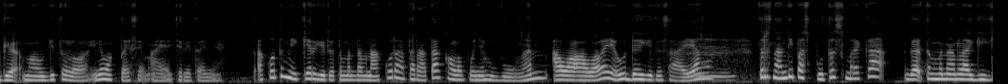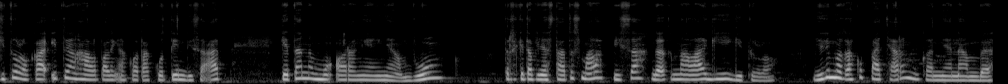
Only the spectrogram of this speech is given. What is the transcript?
gak mau gitu loh. Ini waktu SMA ya ceritanya. Aku tuh mikir gitu teman-teman aku rata-rata kalau punya hubungan awal-awalnya ya udah gitu sayang. Hmm. terus nanti pas putus mereka nggak temenan lagi gitu loh kak. Itu yang hal paling aku takutin di saat kita nemu orang yang nyambung terus kita punya status malah pisah nggak kenal lagi gitu loh jadi menurut aku pacaran bukannya nambah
